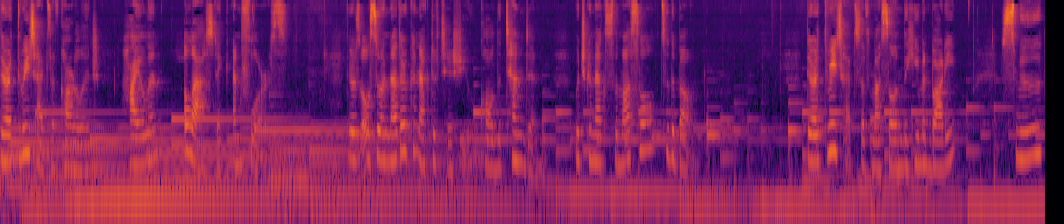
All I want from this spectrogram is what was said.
There are three types of cartilage hyaline, elastic, and fibrous. There is also another connective tissue called the tendon, which connects the muscle to the bone. There are three types of muscle in the human body smooth,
